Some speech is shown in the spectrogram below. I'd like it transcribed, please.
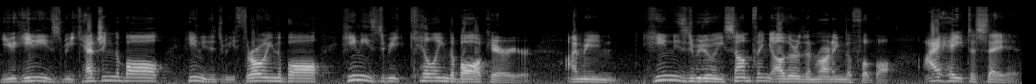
You, he needs to be catching the ball. He needs to be throwing the ball. He needs to be killing the ball carrier. I mean, he needs to be doing something other than running the football. I hate to say it.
